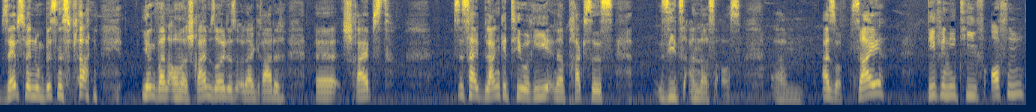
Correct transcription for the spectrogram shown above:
selbst wenn du einen Businessplan irgendwann auch mal schreiben solltest oder gerade äh, schreibst, es ist halt blanke Theorie, in der Praxis sieht es anders aus. Ähm, also sei definitiv offen,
